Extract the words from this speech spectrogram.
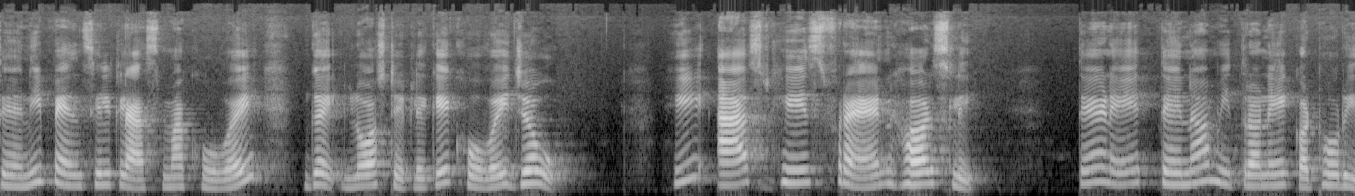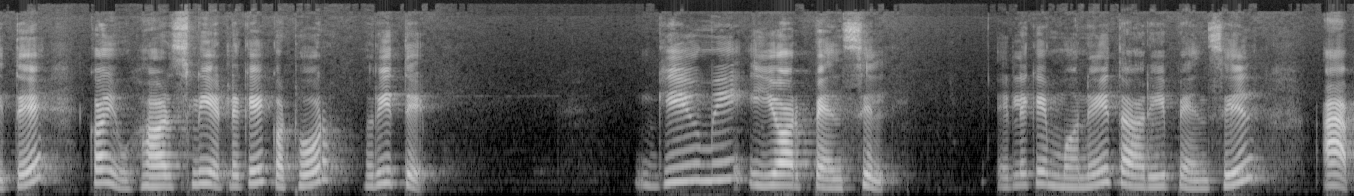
તેની પેન્સિલ ક્લાસમાં ખોવાઈ ગઈ. લોસ્ટ એટલે કે ખોવાઈ જવું. He ask his friend harshly તેણે તેના મિત્રને કઠોર રીતે કહ્યું. હર્સલી એટલે કે કઠોર રીતે. ગીવ મી યોર પેન્સિલ એટલે કે મને તારી પેન્સિલ આપ.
